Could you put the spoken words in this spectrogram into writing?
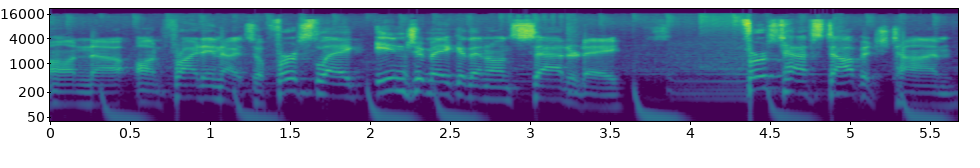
on uh, on Friday night. So first leg in Jamaica, then on Saturday. First half stoppage time.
